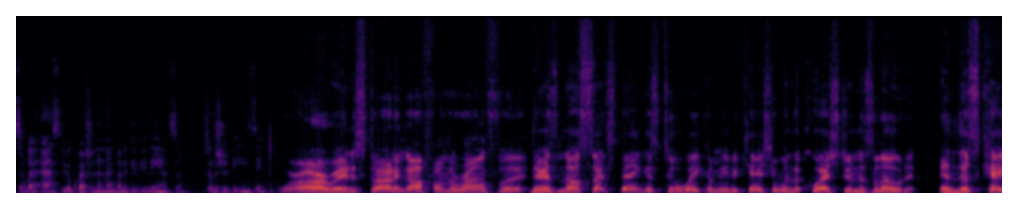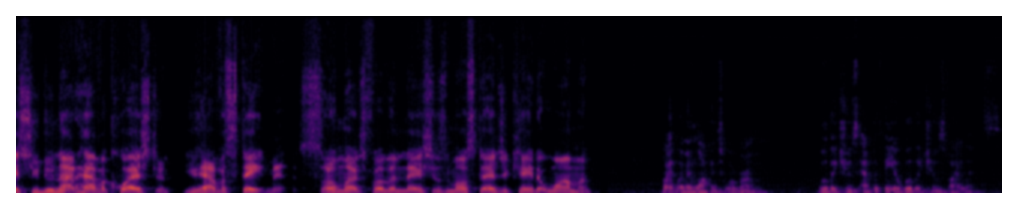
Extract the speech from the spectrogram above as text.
So I'm going to ask you a question and I'm going to give you the answer. So it should be easy. We're already starting off on the wrong foot. There's no such thing as two way communication when the question is loaded. In this case, you do not have a question, you have a statement. So much for the nation's most educated woman. White women walk into a room. Will they choose empathy or will they choose violence?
